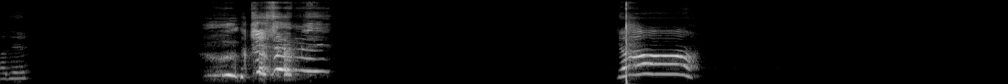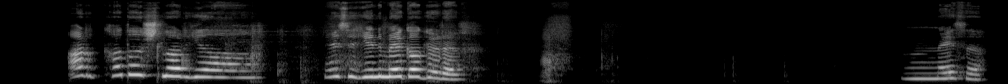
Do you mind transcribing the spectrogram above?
Hadi. Gizemli. Ya. Arkadaşlar ya. Neyse yeni mega görev. Hmm, Neyse.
